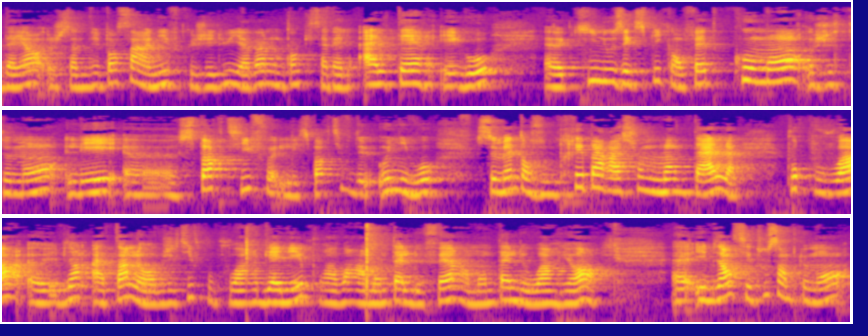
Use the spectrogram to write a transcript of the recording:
D'ailleurs, ça me fait penser à un livre que j'ai lu il y a pas longtemps qui s'appelle Alter Ego, euh, qui nous explique en fait comment justement les euh, sportifs, les sportifs de haut niveau, se mettent dans une préparation mentale pour pouvoir eh bien atteindre leur objectif, pour pouvoir gagner, pour avoir un mental de fer, un mental de warrior. eh bien, c'est tout simplement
